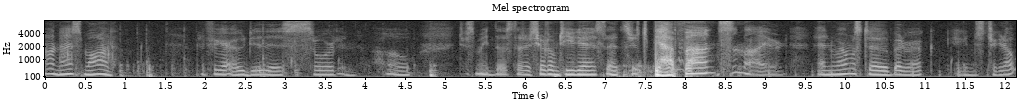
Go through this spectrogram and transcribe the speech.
Oh, nice mod. I figure out who did this sword and hoe. Just made those that I showed them to you guys. That's just have some iron, and we're almost to bedrock. You can just check it out.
